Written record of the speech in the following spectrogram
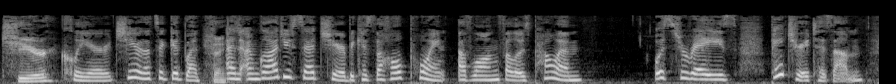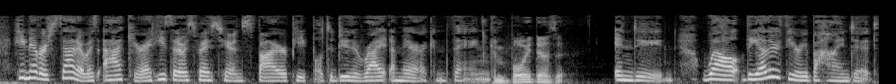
Cheer. clear. Cheer, that's a good one. Thanks. And I'm glad you said cheer because the whole point of Longfellow's poem was to raise patriotism. He never said it was accurate. He said it was supposed to inspire people to do the right American thing. And boy, does it. Indeed. Well, the other theory behind it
